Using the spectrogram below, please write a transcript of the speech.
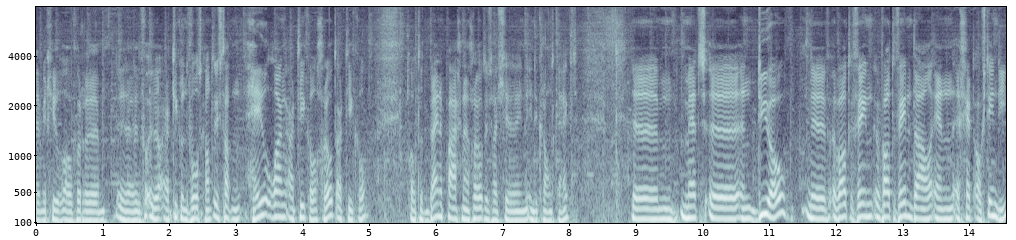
eh, Michiel, over eh, eh, het artikel in de Volkskrant. Er staat een heel lang artikel, groot artikel. Ik geloof dat het bijna pagina groot is als je in, in de krant kijkt. Ehm, met eh, een duo, eh, Wouter, Veen, Wouter Veenendaal en Gert Oost-Indie.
